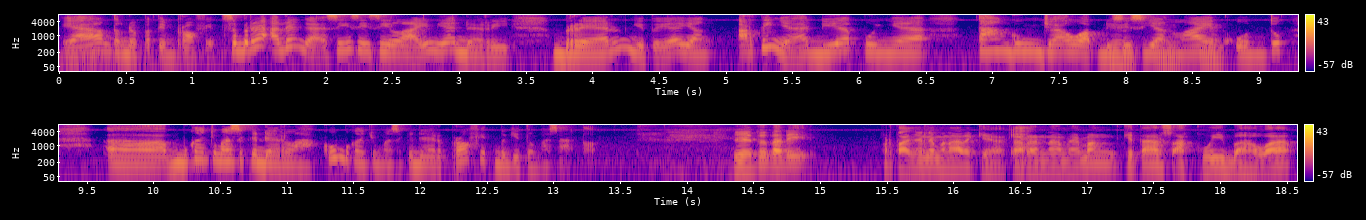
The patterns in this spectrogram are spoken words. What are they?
ya untuk dapetin profit. Sebenarnya ada nggak sih sisi lain ya dari brand gitu ya yang artinya dia punya tanggung jawab di Hmm, sisi yang hmm, lain untuk eh, bukan cuma sekedar laku, bukan cuma sekedar profit begitu Mas Arto. Ya itu tadi pertanyaannya menarik ya, Ya. karena memang kita harus akui bahwa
